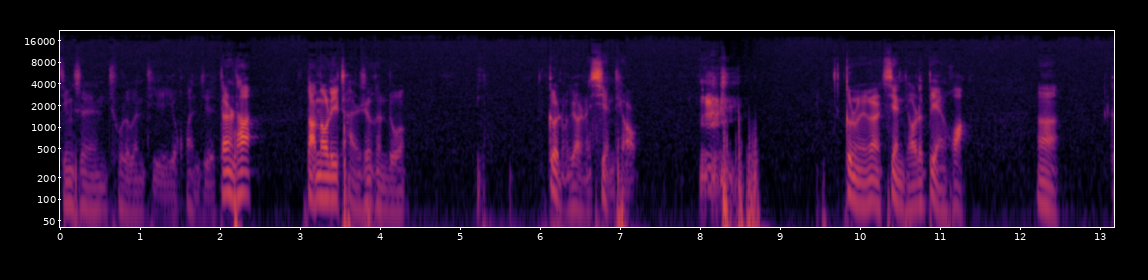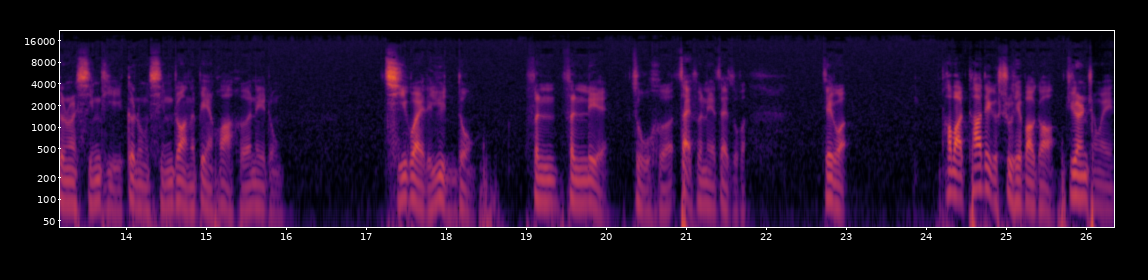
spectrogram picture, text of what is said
精神出了问题，有幻觉。但是他大脑里产生很多各种各样的线条，各种各样线条的变化啊，各种形体、各种形状的变化和那种奇怪的运动，分分裂、组合、再分裂、再组合。结果他把他这个数学报告居然成为。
